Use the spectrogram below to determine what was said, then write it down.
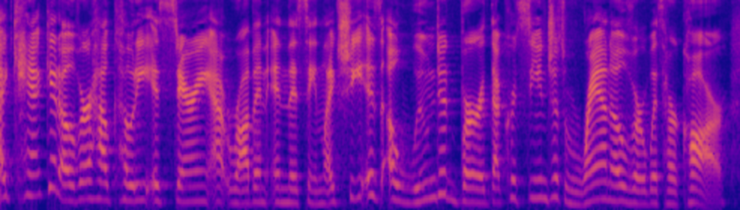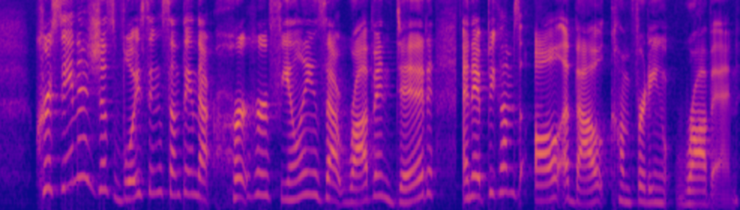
I can't get over how Kody is staring at Robyn in this scene like she is a wounded bird that Christine just ran over with her car. Christine is just voicing something that hurt her feelings that Robyn did, and it becomes all about comforting Robyn.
